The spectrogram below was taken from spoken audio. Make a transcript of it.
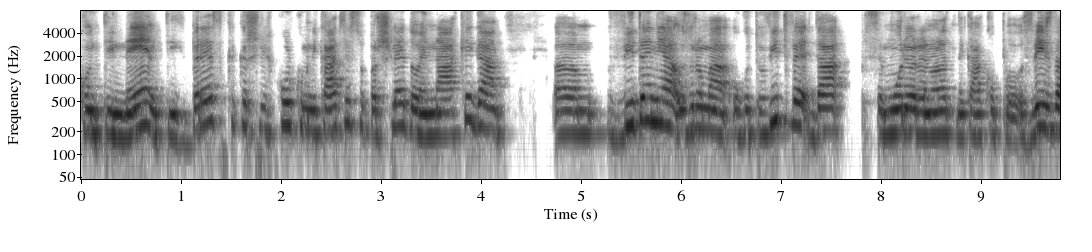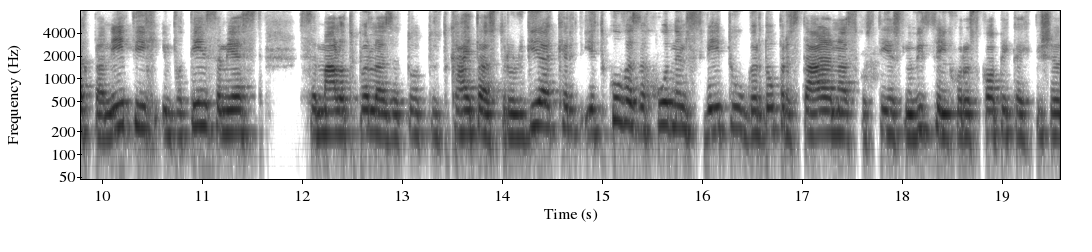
kontinentih, brez kakršnih koli komunikacij, so prišle do enakega um, videnja oziroma ugotovitve, da se morajo renovati nekako po zvezdah, planetih, in potem sem jaz se malo odprla za to, tudi kaj je ta astrologija, ker je tako v zahodnem svetu grdo predstavljena skozi te snovice in horoskope, ki jih pišejo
